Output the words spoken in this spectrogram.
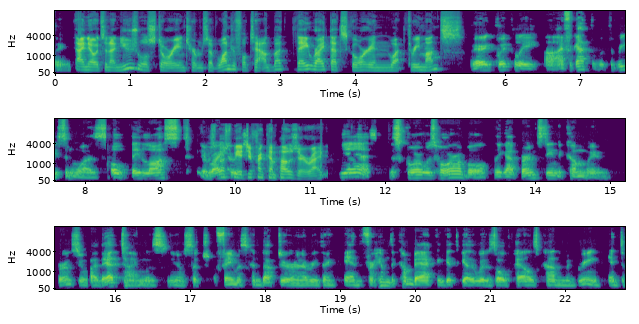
thing. I know it's an unusual story in terms of Wonderful Town, but they write that score in what, three months? Very quickly. Uh, I forgot what the reason was. Oh, they lost the it was writers. supposed to be a different composer, right? Yes. The score was horrible. They got Bernstein to come in Bernstein by that time was, you know, such a famous conductor and everything. And for him to come back and get together with his old pals, Comden and Green, and to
